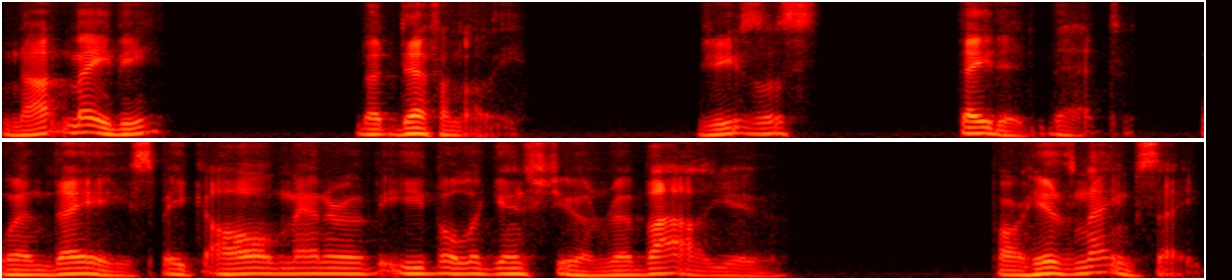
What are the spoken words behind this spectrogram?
Not maybe, but definitely. Jesus stated that when they speak all manner of evil against you and revile you for his name's sake.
